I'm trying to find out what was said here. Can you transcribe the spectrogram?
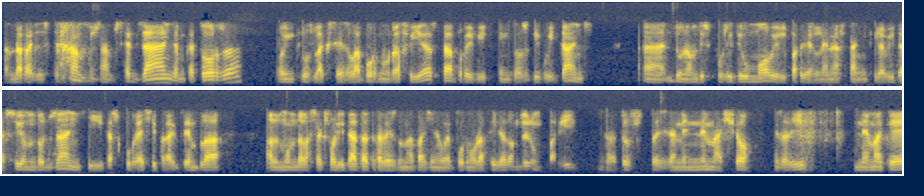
S'han de registrar amb, amb 16 anys, amb 14, o inclús l'accés a la pornografia està prohibit fins als 18 anys. Eh, donar un dispositiu mòbil perquè el nen es tanqui l'habitació amb 12 anys i descobreixi, per exemple, el món de la sexualitat a través d'una pàgina web pornogràfica, doncs és un perill. Nosaltres precisament anem a això, és a dir, anem a que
